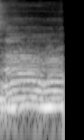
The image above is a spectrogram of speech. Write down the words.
summer.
